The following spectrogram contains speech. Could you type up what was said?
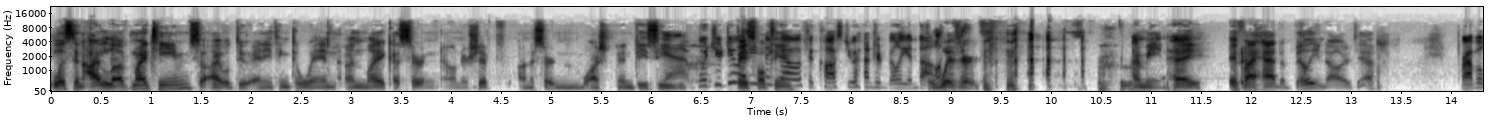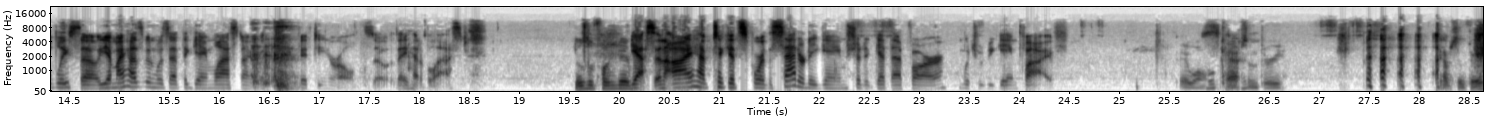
Listen, I love my team, so I will do anything to win, unlike a certain ownership on a certain Washington, D.C. Yeah. Would you do anything team? though if it cost you a hundred million The dollars? Wizards. I mean, hey, if I had a billion dollars, yeah. Probably so. Yeah, my husband was at the game last night with my 15 year old, so they had a blast. It was a fun game. Yes, and I have tickets for the Saturday game, should it get that far, which would be game five. It won't. Okay. Caps in three. Caps in three.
